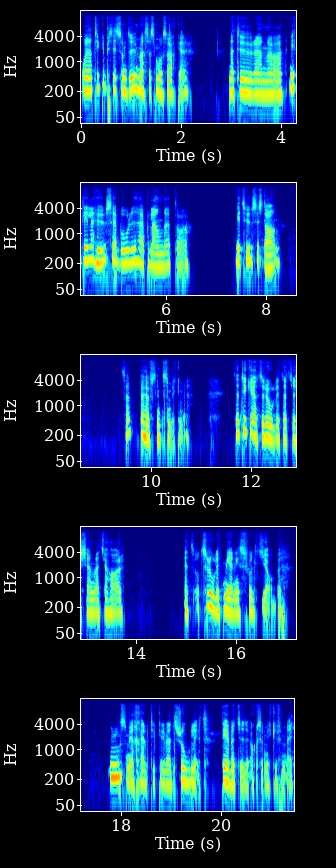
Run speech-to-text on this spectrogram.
och jag tycker precis som du, massa små saker. Naturen och mitt lilla hus jag bor i här på landet och mitt hus i stan. Sen behövs inte så mycket mer. Sen tycker jag att det är roligt att jag känner att jag har ett otroligt meningsfullt jobb. Mm. Och som jag själv tycker är väldigt roligt. Det betyder också mycket för mig.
